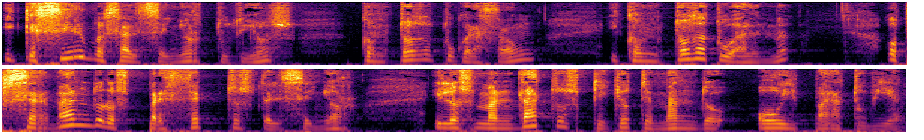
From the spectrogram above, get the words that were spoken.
y que sirvas al Señor tu Dios con todo tu corazón y con toda tu alma, observando los preceptos del Señor y los mandatos que yo te mando hoy para tu bien.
